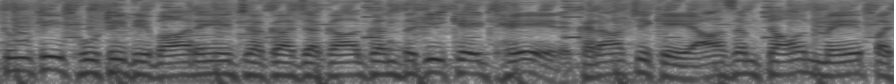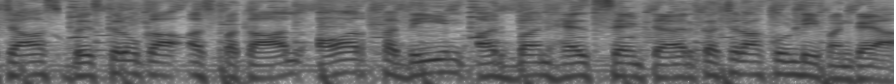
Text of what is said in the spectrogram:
ٹوٹی پھوٹی دیواریں جگہ جگہ گندگی کے ڈھیر۔ کراچی کے آزم ٹاؤن میں پچاس بستروں کا اسپتال اور قدیم اربن ہیلتھ سینٹر کچرا کنڈی بن گیا۔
